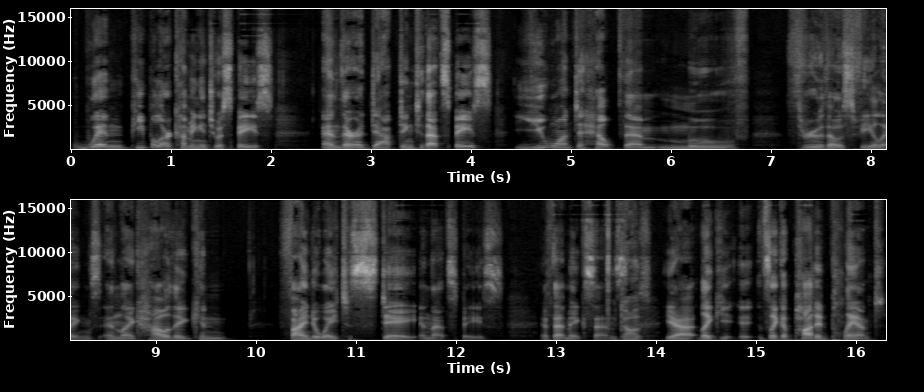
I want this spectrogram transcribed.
when people are coming into a space and they're adapting to that space, you want to help them move through those feelings and like how they can find a way to stay in that space, if that makes sense. It does. Yeah, like it's like a potted plant.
